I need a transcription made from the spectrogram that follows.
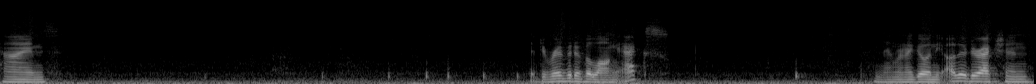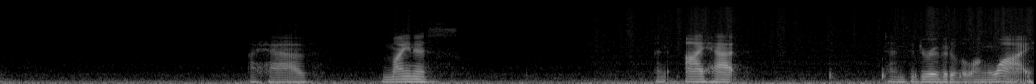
times the derivative along x. And then when I go in the other direction, I have minus an i hat times the derivative along y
